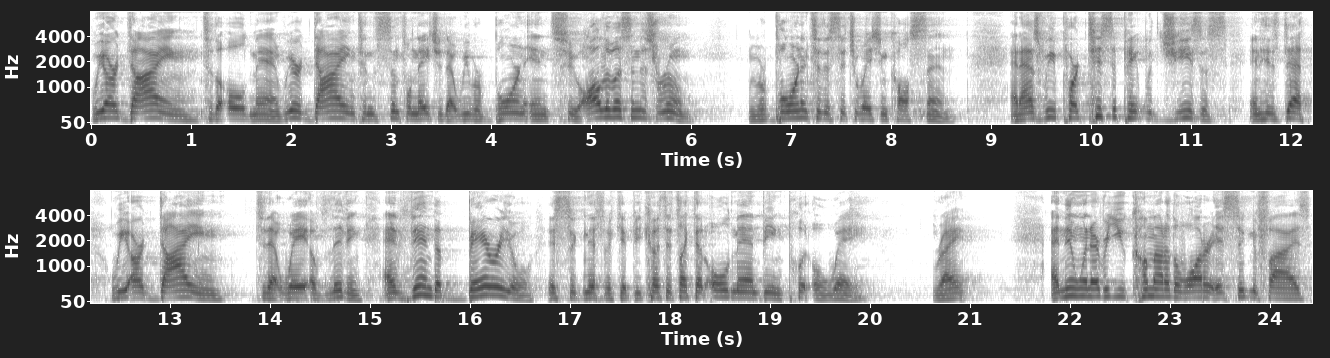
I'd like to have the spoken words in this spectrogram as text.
we are dying to the old man. We are dying to the sinful nature that we were born into. All of us in this room, we were born into the situation called sin. And as we participate with Jesus in his death, we are dying to that way of living. And then the burial is significant because it's like that old man being put away, right? And then whenever you come out of the water, it signifies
